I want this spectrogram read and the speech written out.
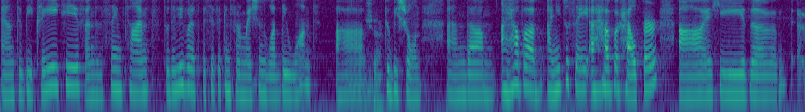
and to be creative, and at the same time to deliver a specific information what they want uh, Sure. to be shown. And um, I have a, I need to say, I have a helper. Uh, he is a, a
